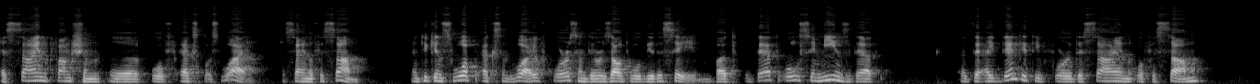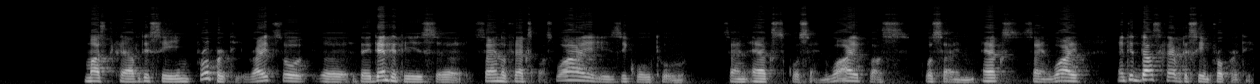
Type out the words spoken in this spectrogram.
a sine function uh, of x plus y, a sine of a sum, and you can swap x and y, of course, and the result will be the same. But that also means that the identity for the sine of a sum must have the same property, right? So uh, the identity is uh, sine of x plus y is equal to sine x cosine y plus cosine x sine y, and it does have the same property.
